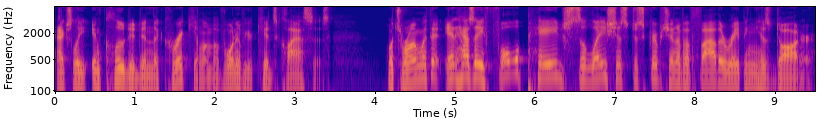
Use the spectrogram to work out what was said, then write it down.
actually included in the curriculum of one of your kids' classes? What's wrong with it? It has a full page salacious description of a father raping his daughter.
